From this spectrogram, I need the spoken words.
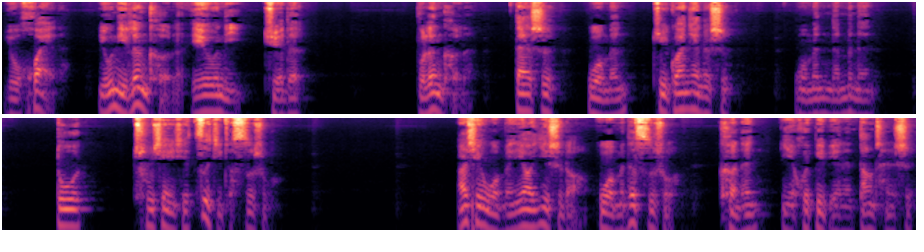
有坏的，有你认可的，也有你觉得不认可的。但是我们最关键的是，我们能不能多出现一些自己的思索？而且我们要意识到，我们的思索可能也会被别人当成是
